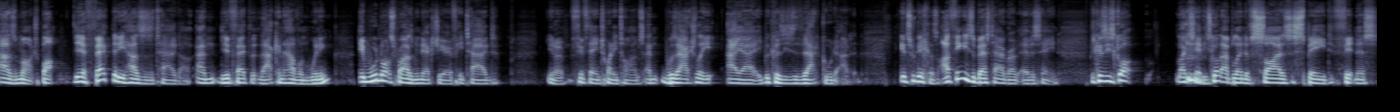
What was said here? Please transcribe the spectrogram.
as much, but the effect that he has as a tagger and the effect that that can have on winning, it would not surprise me next year if he tagged you know, 15, 20 times and was actually AA because he's that good at it. It's ridiculous. I think he's the best tagger I've ever seen because he's got, like I said, he's got that blend of size, speed, fitness,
